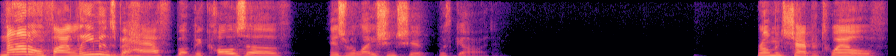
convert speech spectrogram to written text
not on Philemon's behalf, but because of his relationship with God. Romans chapter 12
